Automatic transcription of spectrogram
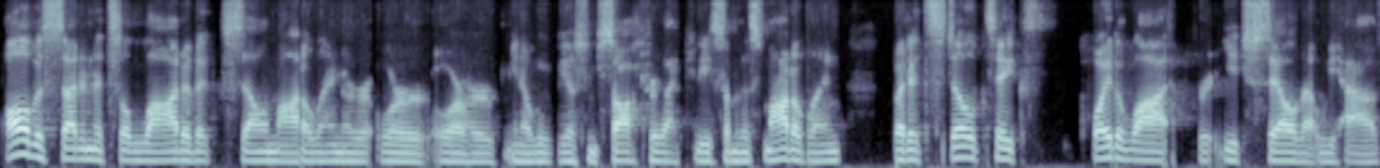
All of a sudden, it's a lot of Excel modeling, or or or you know we have some software that can do some of this modeling, but it still takes quite a lot for each sale that we have.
